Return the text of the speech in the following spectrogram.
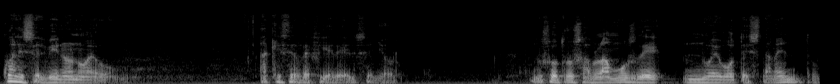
¿Cuál es el vino nuevo? ¿A qué se refiere el Señor? Nosotros hablamos de Nuevo Testamento.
